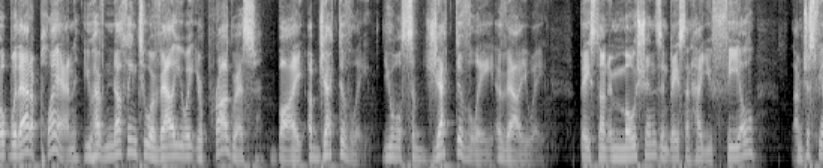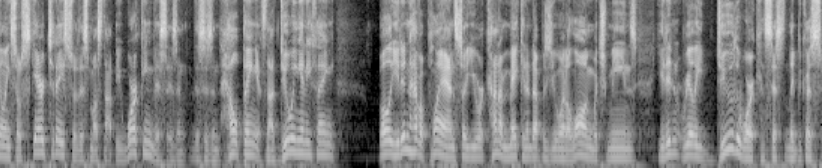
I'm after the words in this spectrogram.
But without a plan, you have nothing to evaluate your progress by objectively. You will subjectively evaluate based on emotions and based on how you feel. I'm just feeling so scared today. So this must not be working. This isn't, this isn't helping. It's not doing anything. Well, you didn't have a plan. So you were kind of making it up as you went along, which means you didn't really do the work consistently because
